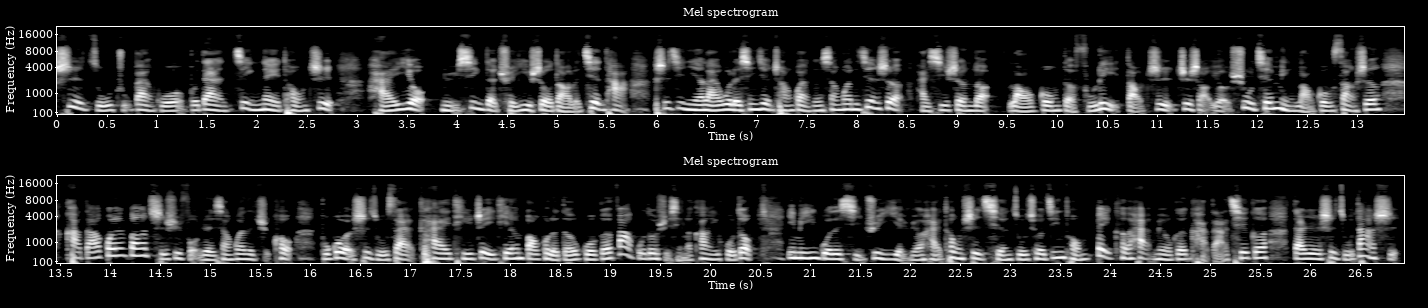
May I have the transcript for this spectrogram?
世足主办国，不但境内同志，还有女性的权益受到了践踏。十几年来，为了新建场馆跟相关的建设，还牺牲了。劳工的福利导致至少有数千名劳工丧生。卡达官方持续否认相关的指控。不过，世足赛开踢这一天，包括了德国跟法国都举行了抗议活动。一名英国的喜剧演员还痛斥前足球金童贝克汉没有跟卡达切割，担任世足大使，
